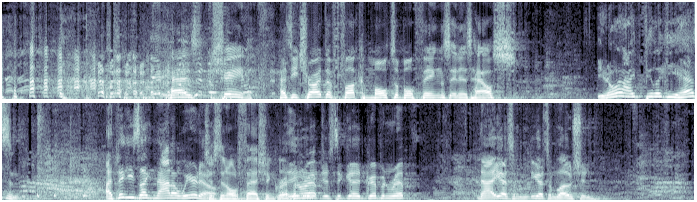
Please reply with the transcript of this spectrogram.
Has Shane? Has he tried to fuck multiple things in his house? You know what? I feel like he hasn't. I think he's like not a weirdo. Just an old-fashioned grip and rip. Just a good grip and rip. Nah, you got some. You got some lotion.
